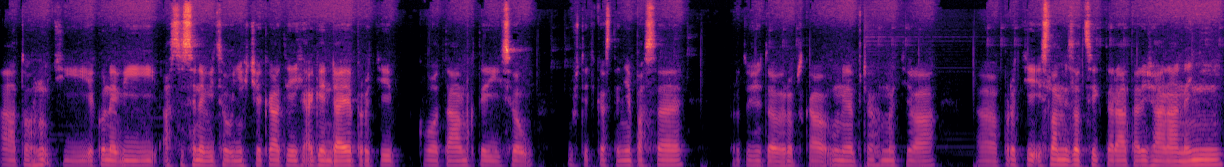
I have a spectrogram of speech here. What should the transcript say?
a to hnutí jako neví, asi se neví, co u nich čekat. Jejich agenda je proti kvotám, které jsou už teďka stejně pasé, protože to Evropská unie přehodnotila, proti islamizaci, která tady žádná není,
